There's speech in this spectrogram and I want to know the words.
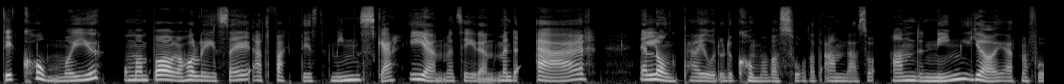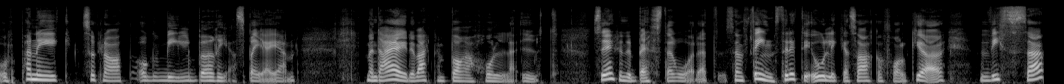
det kommer ju, om man bara håller i sig, att faktiskt minska igen med tiden. Men det är en lång period och det kommer vara svårt att andas. Och andning gör ju att man får panik såklart och vill börja spraya igen. Men där är det verkligen bara hålla ut. Så det är egentligen det bästa rådet. Sen finns det lite olika saker folk gör. Vissa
